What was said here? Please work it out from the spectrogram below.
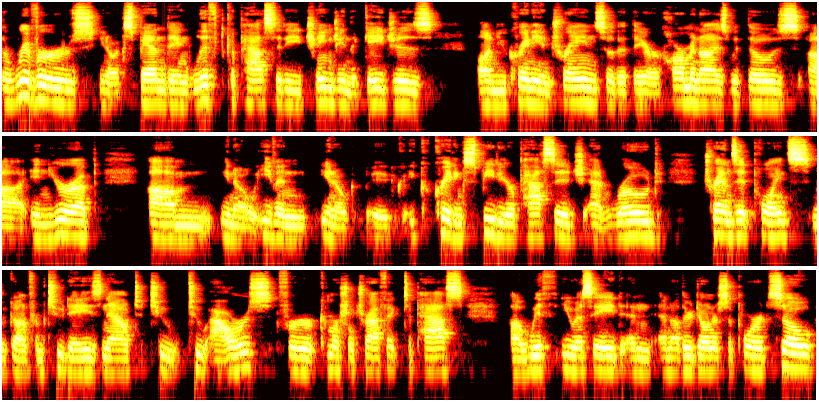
the rivers, you know, expanding lift capacity, changing the gauges on Ukrainian trains so that they are harmonized with those uh, in Europe. Um, you know, even you know, creating speedier passage at road transit points. We've gone from two days now to two two hours for commercial traffic to pass uh, with USAID and, and other donor support. So,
